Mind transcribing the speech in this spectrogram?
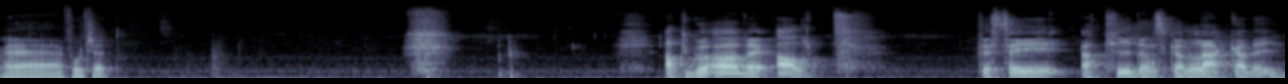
Eh, fortsätt. Att gå över allt. Det säger att tiden ska läka dig.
